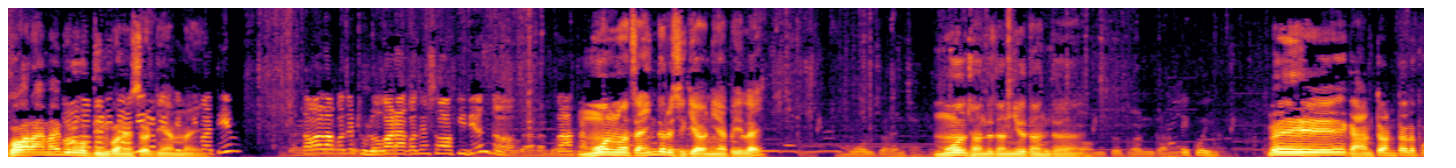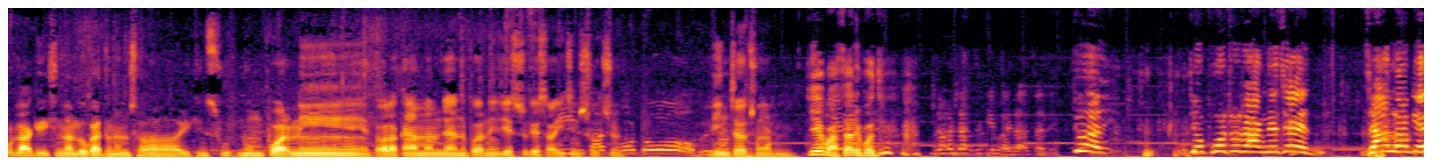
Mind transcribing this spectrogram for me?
गरामै बरु रोपिदिनु पर्ने रहेछ ड्याममै। तलको चाहिँ ठुलो गराको चाहिँ सकिदियो नि त। मोल नचाहिँदो रहेछ क्या यहाँ यसलाई मोल छ नि त झन् यो त अन्त। ए, घाम टन्टल पुर लाग्यो एकछिनमा लुगा धुनु पनि छ एकछिन सुत्नु पनि पर्ने। तल काममा पनि जानुपर्ने जेसुकै छ एकछिन सुत्छु। दिन्छ छोट। के भएछ अरे बज्यू? त्यो फोटो राख्ने चाहिँ जहाँ लग्यो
